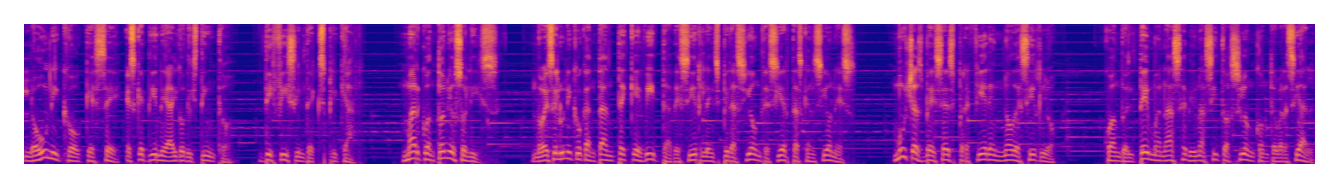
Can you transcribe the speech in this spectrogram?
Lo único que sé es que tiene algo distinto, difícil de explicar. Marco Antonio Solís no es el único cantante que evita decir la inspiración de ciertas canciones. Muchas veces prefieren no decirlo cuando el tema nace de una situación controversial,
